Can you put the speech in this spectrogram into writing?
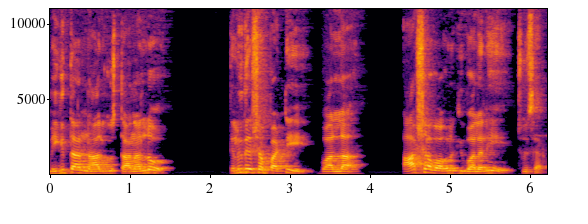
మిగతా నాలుగు స్థానాల్లో తెలుగుదేశం పార్టీ వాళ్ళ ఆశావాహులకు ఇవ్వాలని చూశారు.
